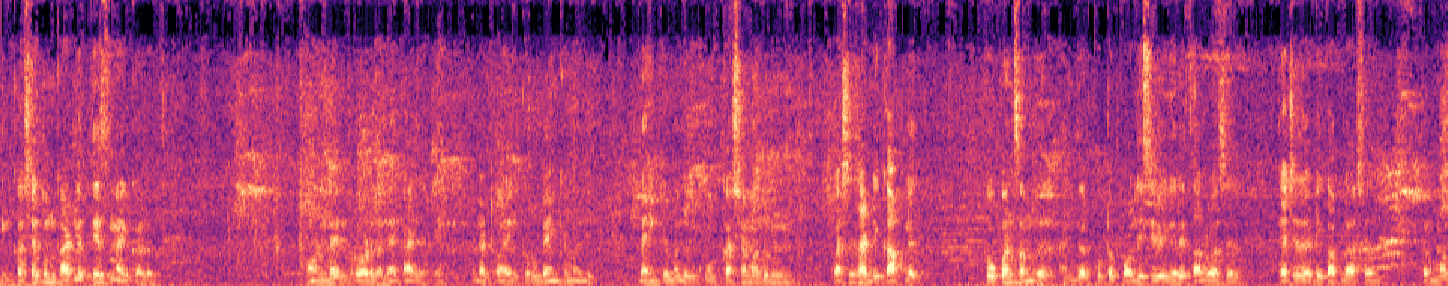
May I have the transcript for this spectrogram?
ते कशातून काढलं तेच नाही कळत. ऑनलाईन फ्रॉड झालं आहे काय झालं आहे त्याला ट्राय करू बँकेमध्ये. बँकेमधून कु- कशामधून कशासाठी कापलेत तो पण समजेल. आणि जर कुठं पॉलिसी वगैरे चालू असेल त्याच्यासाठी कापलं असेल तर मग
